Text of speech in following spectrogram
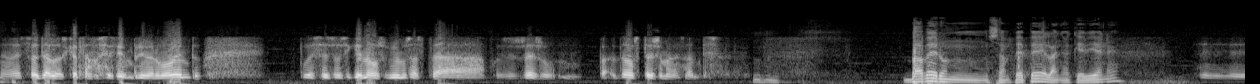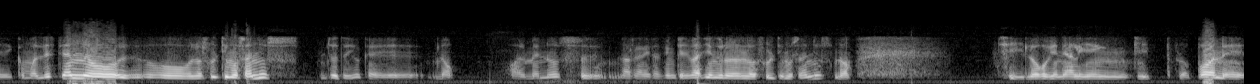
no, eso ya lo descartamos desde un primer momento. Pues eso sí que no lo subimos hasta, pues eso, dos, tres semanas antes. ¿Va a haber un San Pepe el año que viene? Eh, como el de este año últimos años, yo te digo que no. O al menos eh, la organización que lleva haciéndolo en los últimos años, no. Si luego viene alguien y propone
